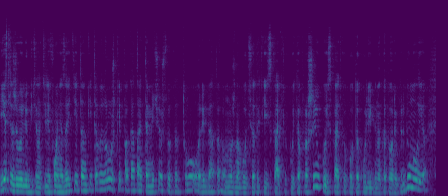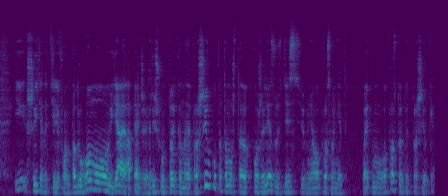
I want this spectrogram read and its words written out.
Если же вы любите на телефоне зайти, там какие-то игрушки покатать, там еще что-то, то, ребята, вам нужно будет все-таки искать какую-то прошивку, искать какого-то кулибина, который придумал ее, и шить этот телефон. По-другому, я, опять же, грешу только на прошивку, потому что по железу здесь у меня вопросов нет. Поэтому вопрос только к прошивке.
